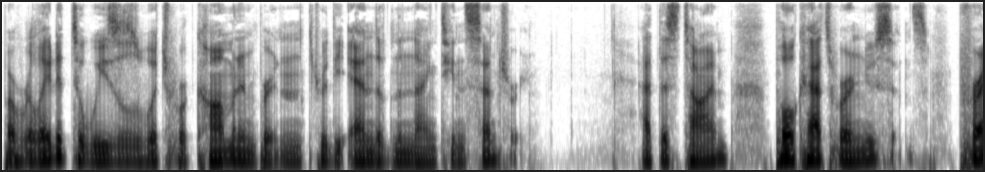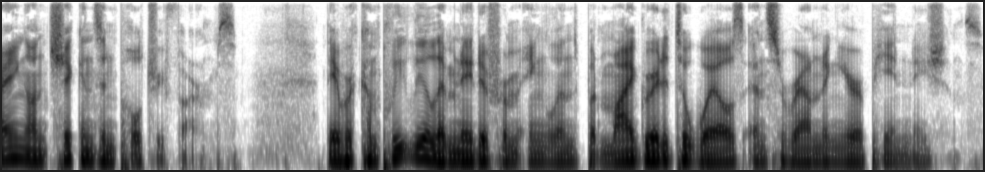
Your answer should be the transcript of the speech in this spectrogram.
but related to weasels which were common in Britain through the end of the 19th century. At this time, polecats were a nuisance, preying on chickens in poultry farms. They were completely eliminated from England but migrated to Wales and surrounding European nations.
